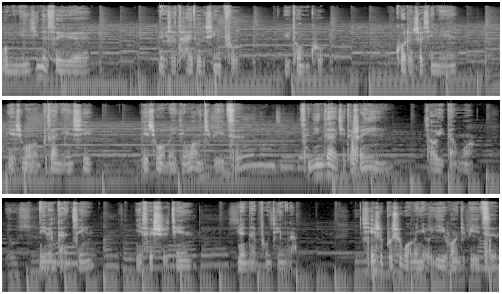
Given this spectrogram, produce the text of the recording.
我们年轻的岁月，留下太多的幸福与痛苦。过了这些年，也许我们不再联系，也许我们已经忘记彼此，曾经在一起的身影早已淡忘，那段感情已随时间云淡风轻了。其实不是我们有意忘记彼此，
